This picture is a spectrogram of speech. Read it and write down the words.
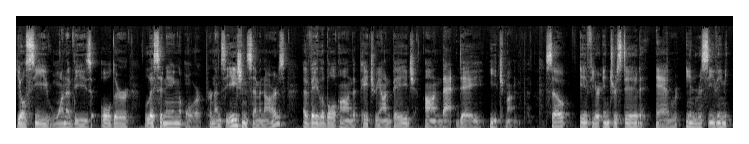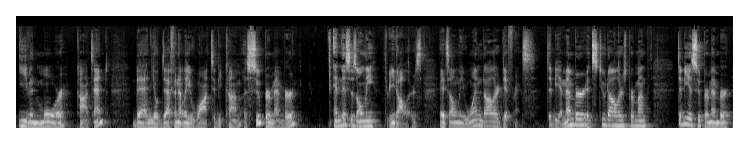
you'll see one of these older listening or pronunciation seminars available on the Patreon page on that day each month. So, if you're interested and in receiving even more content, then you'll definitely want to become a super member. And this is only $3. It's only $1 difference. To be a member, it's $2 per month. To be a super member,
